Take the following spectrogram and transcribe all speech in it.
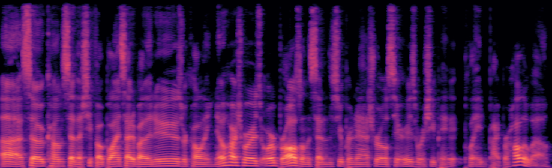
Uh, so Combs said that she felt blindsided by the news, recalling no harsh words or brawls on the set of the Supernatural series where she pay- played Piper Halliwell.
